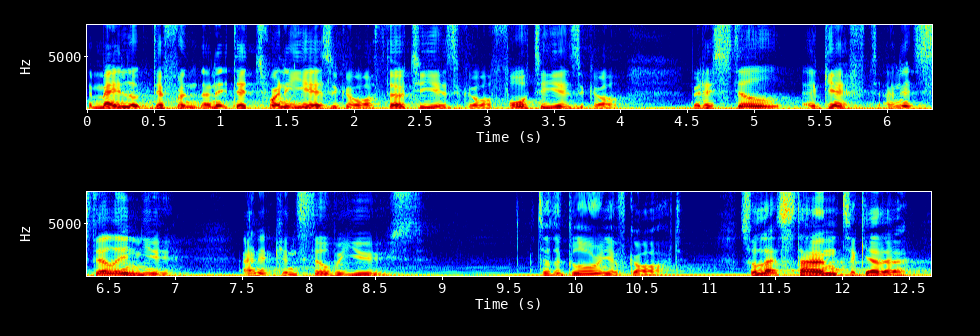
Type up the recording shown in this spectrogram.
It may look different than it did 20 years ago, or 30 years ago, or 40 years ago, but it's still a gift and it's still in you and it can still be used to the glory of God. So let's stand together.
